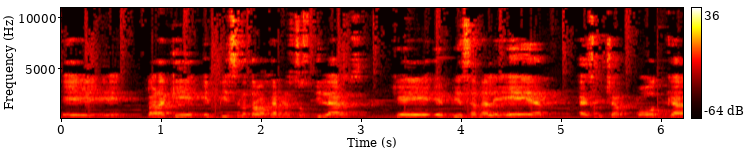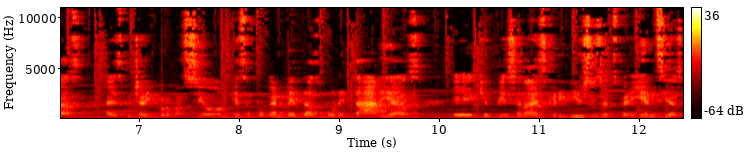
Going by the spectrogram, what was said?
eh, para que empiecen a trabajar en estos pilares que empiezan a leer, a escuchar podcasts, a escuchar información, que se pongan metas monetarias, eh, que empiecen a escribir sus experiencias.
